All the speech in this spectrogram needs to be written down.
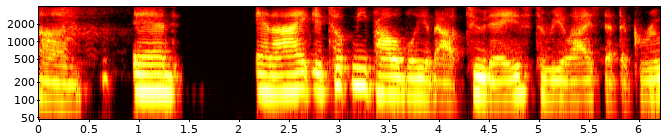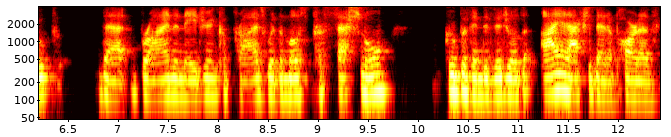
Um, and and I it took me probably about two days to realize that the group that Brian and Adrian comprised were the most professional group of individuals I had actually been a part of,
